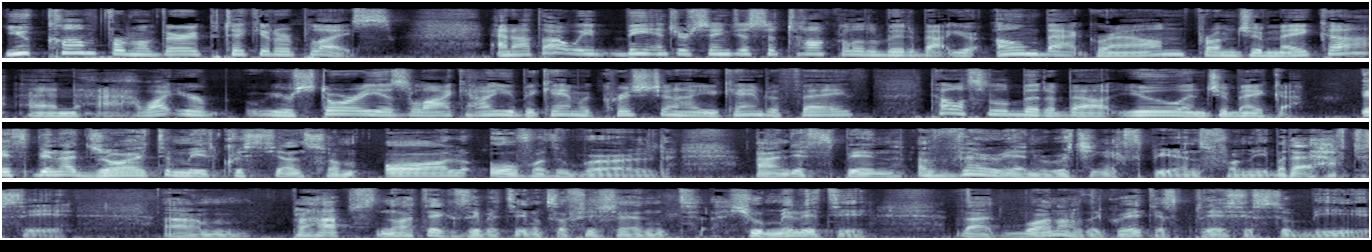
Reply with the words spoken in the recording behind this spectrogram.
you come from a very particular place. And I thought we'd be interesting just to talk a little bit about your own background from Jamaica and how, what your, your story is like, how you became a Christian, how you came to faith. Tell us a little bit about you and Jamaica. It's been a joy to meet Christians from all over the world, and it's been a very enriching experience for me. But I have to say, um, perhaps not exhibiting sufficient humility, that one of the greatest places to be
